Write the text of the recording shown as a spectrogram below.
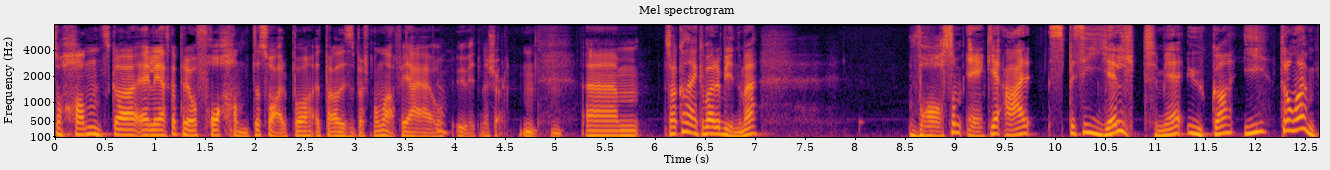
så han skal, eller jeg skal prøve å få han til å svare på et par av disse spørsmålene, for jeg er jo uvitende sjøl. Mm, mm. Um, så kan jeg egentlig bare begynne med hva som egentlig er spesielt med uka i Trondheim.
